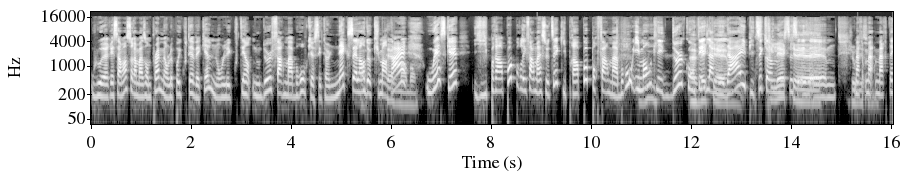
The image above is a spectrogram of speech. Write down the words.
ou euh, récemment sur Amazon Prime, mais on l'a pas écouté avec elle, nous, on l'a écouté entre nous deux, Pharmabro, que c'est un excellent Oh, documentaire, bon. où est-ce que il prend pas pour les pharmaceutiques, il prend pas pour Pharmabro, il Oui. montre les deux côtés Avec, de la euh, médaille, puis tu sais, comme euh. Martin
